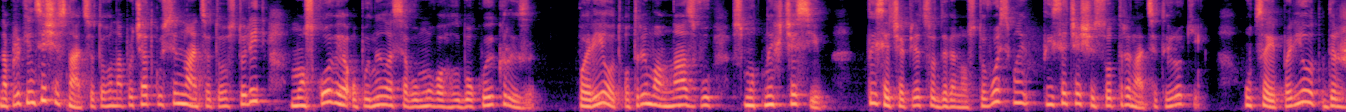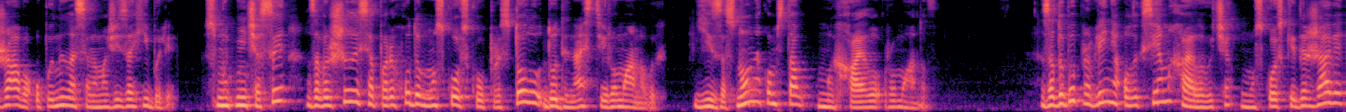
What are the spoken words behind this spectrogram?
Наприкінці 16-го, на початку 17-го століть Московія опинилася в умовах глибокої кризи. Період отримав назву смутних часів 1598-1613 роки. У цей період держава опинилася на межі загибелі. Смутні часи завершилися переходом московського престолу до династії Романових. Її засновником став Михайло Романов. За доби правління Олексія Михайловича у Московській державі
